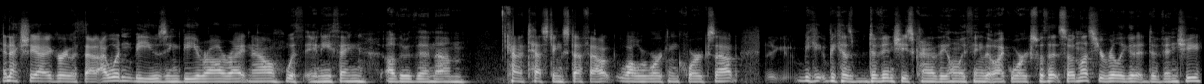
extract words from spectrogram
And actually, I agree with that. I wouldn't be using B-RAW right now with anything other than um, kind of testing stuff out while we're working quirks out because DaVinci is kind of the only thing that like works with it. So unless you're really good at DaVinci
